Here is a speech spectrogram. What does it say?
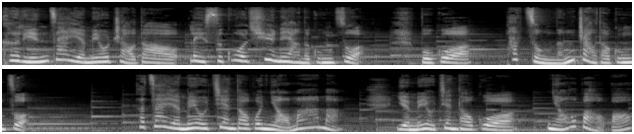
克林再也没有找到类似过去那样的工作，不过他总能找到工作。他再也没有见到过鸟妈妈，也没有见到过鸟宝宝，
